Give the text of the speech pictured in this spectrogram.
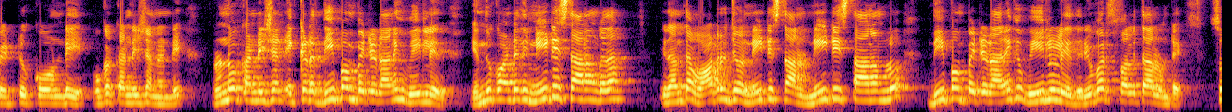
పెట్టుకోండి. ఒక కండిషన్ అండి. రెండో కండిషన్ ఇక్కడ దీపం పెట్టడానికి వీల్లేదు. ఎందుకంటే ఇది నీటి స్థానం కదా. ఇదంతా వాటర్ జోన్ నీటి స్థానం నీటి స్థానంలో దీపం పెట్టడానికి వీలు లేదు. రివర్స్ ఫలితాలు ఉంటాయి. సో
